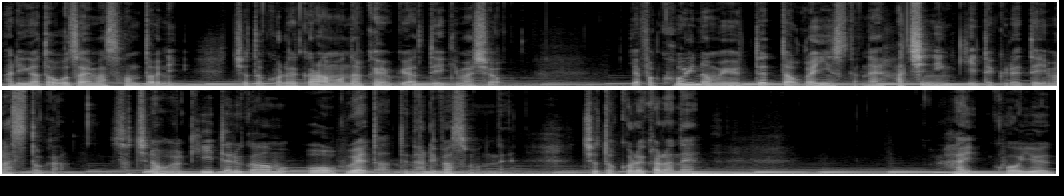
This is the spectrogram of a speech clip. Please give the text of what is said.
ありがとうございます。本当にちょっとこれからも仲良くやっていきましょうやっぱこういうのも言ってった方がいいんすかね。8人聞いてくれていますとか。そっちの方が聞いてる側も、おお、増えたってなりますもんね。ちょっとこれからね、はい、こういう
